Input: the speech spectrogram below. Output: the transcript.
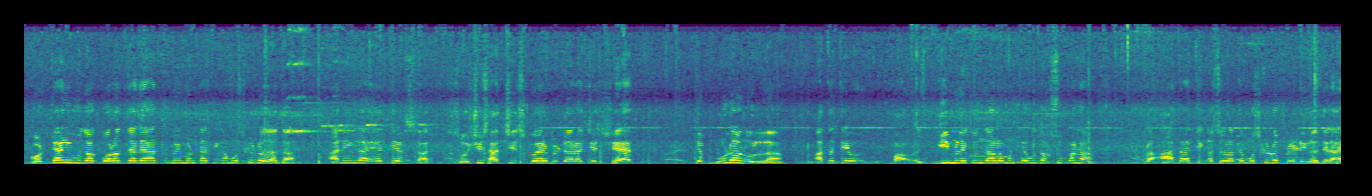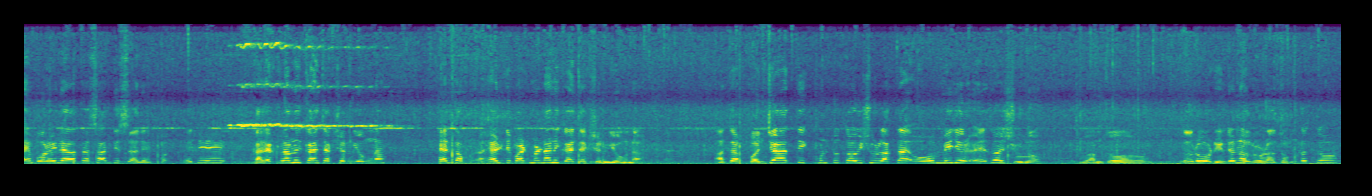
कोट्यांनी उदक परत जाल्यार तुमी म्हणटा तिका मॉस्किटो जाता? आनी हिंगा हे जे सात सयशीं सातशीं स्क्वेअर मिटराचें शेत तें बुडोन उरलां. आतां ते पा- गीम लेकून जालो म्हण तें उदक सुकना. पूण आतां थिंगासर आतां मॉस्किटो ब्रिडींग जाता हांवें बरयलें आतां सात दीस जाले हेजे कलेक्टरानूय कांयच एक्शन घेवंक ना? हेल्थ हेल्थ डिपार्टमेंटानूय कांयच एक्शन घेवंक ना? आतां पंचायतीक म्हणटा तो इशू लागता. हो मेजर हेजो इशू न्हू आमचो रोड इंटरनल रोडाचो म्हणटा तो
